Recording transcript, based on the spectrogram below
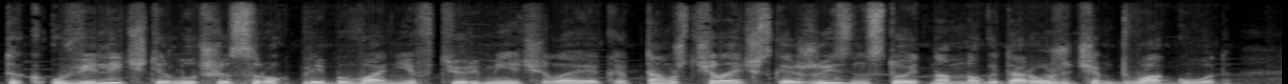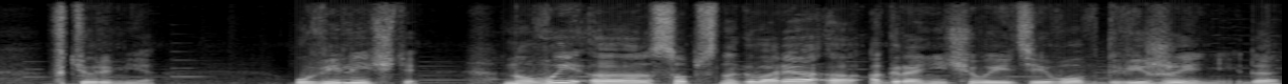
Так увеличьте лучше срок пребывания в тюрьме человека, потому что человеческая жизнь стоит намного дороже, чем два года в тюрьме. Увеличьте. Но вы, э, собственно говоря, э, ограничиваете его в движении, да?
